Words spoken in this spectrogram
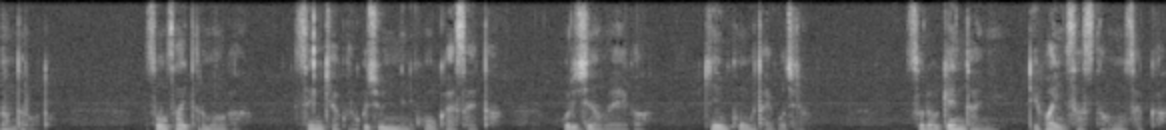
なんだろうと。その最たるものが1962年に公開されたオリジナルの映画「キングコング対ゴジラ」それを現代にリファインさせた本作が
